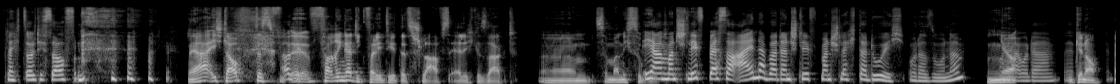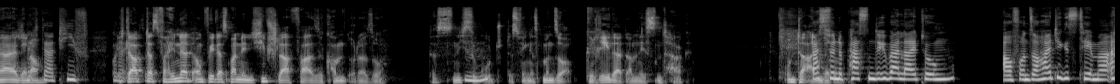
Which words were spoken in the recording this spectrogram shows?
Vielleicht sollte ich saufen. Naja, ich glaube, das Okay. äh, verringert die Qualität des Schlafs, ehrlich gesagt. Ähm, ist immer nicht so gut. Ja, man schläft besser ein, aber dann schläft man schlechter durch oder so, ne? Ja, Oder, oder äh, genau. Ja, genau. schlechter tief. Ich glaube, irgendwie das verhindert irgendwie, dass man in die Tiefschlafphase kommt oder so. Das ist nicht so Mhm. gut. Deswegen ist man so gerädert am nächsten Tag. Unter so. Was für eine anderem. passende Überleitung auf unser heutiges Thema,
